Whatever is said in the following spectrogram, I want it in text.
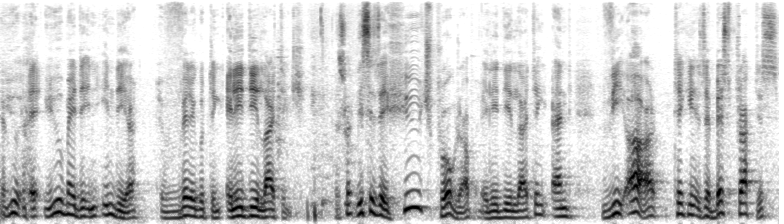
Yeah. You, uh, you made in India a very good thing, LED lighting. That's right. This is a huge program, LED lighting, and we are taking it as a best practice,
